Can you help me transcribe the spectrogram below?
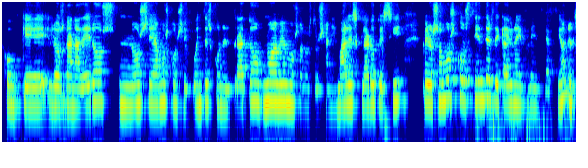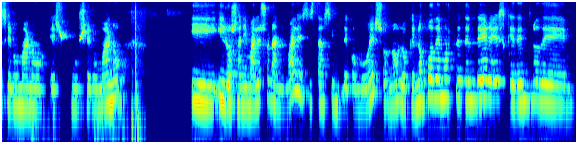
con que los ganaderos no seamos consecuentes con el trato, no amemos a nuestros animales, claro que sí, pero somos conscientes de que hay una diferenciación, el ser humano es un ser humano y, los animales son animales, es tan simple como eso, ¿no? Lo que no podemos pretender es que dentro de,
